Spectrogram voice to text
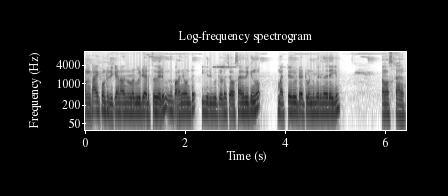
ഉണ്ടായിക്കൊണ്ടിരിക്കുകയാണ്. അതിനുള്ള വീഡിയോ അടുത്ത് വരും എന്ന് പറഞ്ഞുകൊണ്ട് ഈ ഒരു വീഡിയോയുടെ അവസാനിപ്പിക്കുന്നു. മറ്റൊരു വീഡിയോ ആയിട്ട് വീണ്ടും വരുന്നവരേക്കും നമസ്കാരം.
